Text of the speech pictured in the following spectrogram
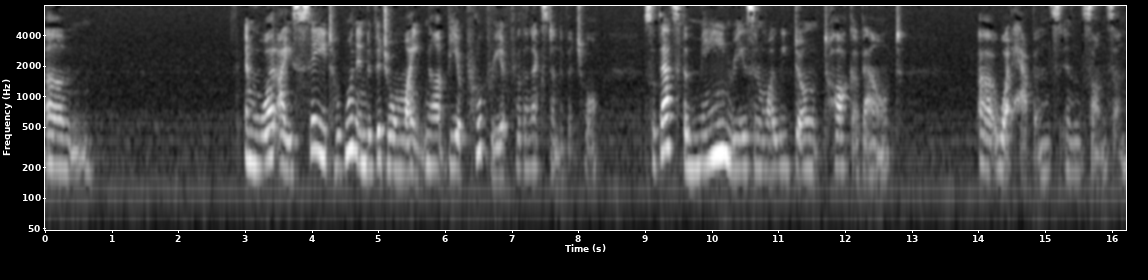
Um, and what I say to one individual might not be appropriate for the next individual. So that's the main reason why we don't talk about uh, what happens in Sanzen.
